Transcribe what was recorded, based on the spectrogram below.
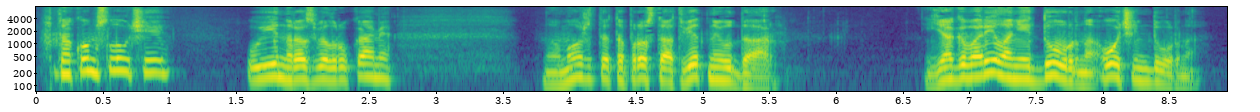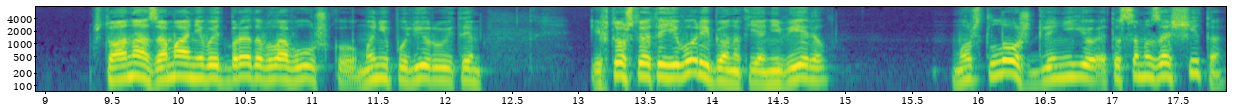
В таком случае... Уин развел руками. Но, может, это просто ответный удар. Я говорил о ней дурно, очень дурно. Что она заманивает Брэда в ловушку, манипулирует им. И в то, что это его ребенок, я не верил. Может, ложь для нее — это самозащита?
